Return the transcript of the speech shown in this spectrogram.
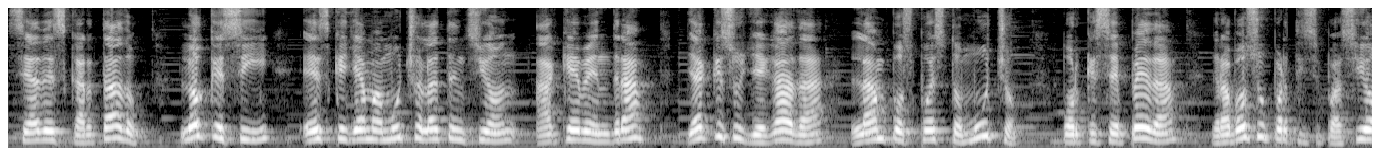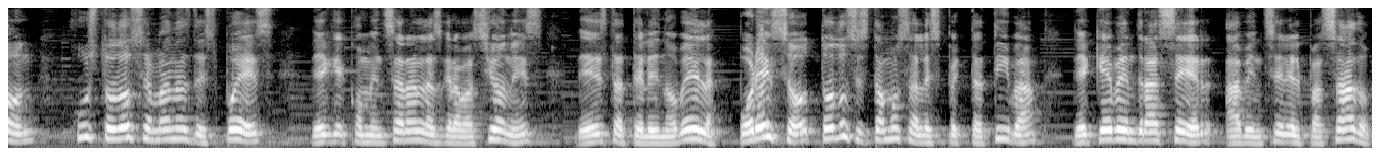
se ha descartado. Lo que sí es que llama mucho la atención a qué vendrá, ya que su llegada la han pospuesto mucho, porque Cepeda grabó su participación justo dos semanas después de que comenzaran las grabaciones de esta telenovela. Por eso todos estamos a la expectativa de qué vendrá a ser a vencer el pasado,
